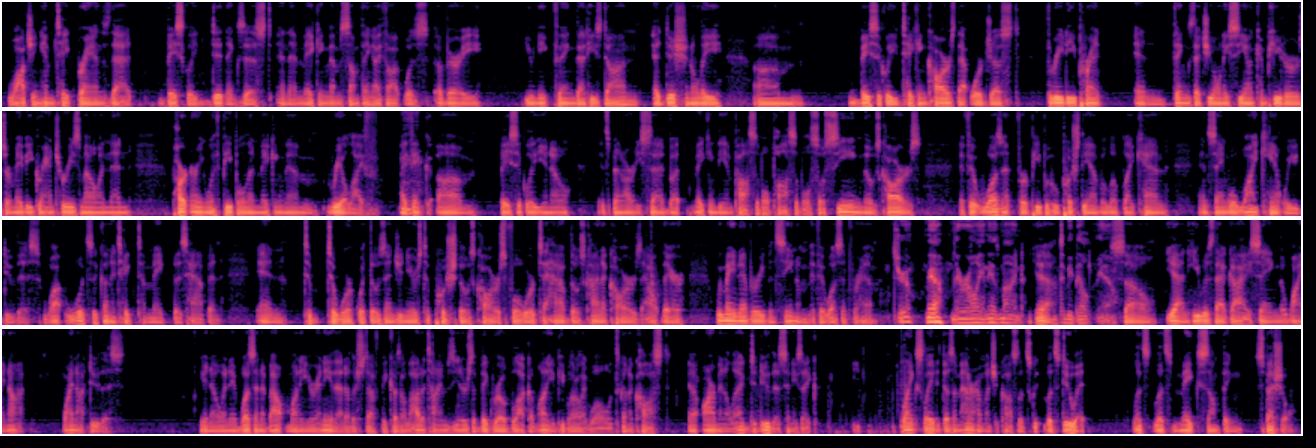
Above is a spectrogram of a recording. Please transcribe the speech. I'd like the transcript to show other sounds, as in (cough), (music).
watching him take brands that basically didn't exist and then making them something I thought was a very unique thing that he's done. Additionally, um, basically taking cars that were just 3D print and things that you only see on computers or maybe Gran Turismo and then partnering with people and making them real life. I think um, basically, you know, it's been already said, but making the impossible possible. So seeing those cars, if it wasn't for people who push the envelope like Ken and saying, well, why can't we do this? What, what's it going to take to make this happen? And to, to work with those engineers to push those cars forward, to have those kind of cars out there. We may never even seen them if it wasn't for him. True. Yeah, they were all in his mind Yeah. to be built. You know. So yeah, and he was that guy saying the why not, why not do this, you know, and it wasn't about money or any of that other stuff because a lot of times you know, there's a big roadblock of money. People are like, well, it's going to cost an arm and a leg to do this, and he's like, blank slate. It doesn't matter how much it costs. Let's let's do it. Let's let's make something special.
